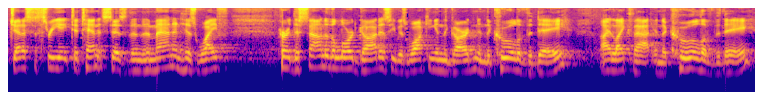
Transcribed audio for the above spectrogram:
Genesis 3 8 to 10, it says, Then the man and his wife heard the sound of the Lord God as he was walking in the garden in the cool of the day. I like that, in the cool of the day.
